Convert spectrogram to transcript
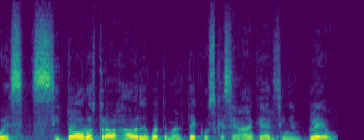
pues si todos los trabajadores guatemaltecos que se van a quedar sin empleo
